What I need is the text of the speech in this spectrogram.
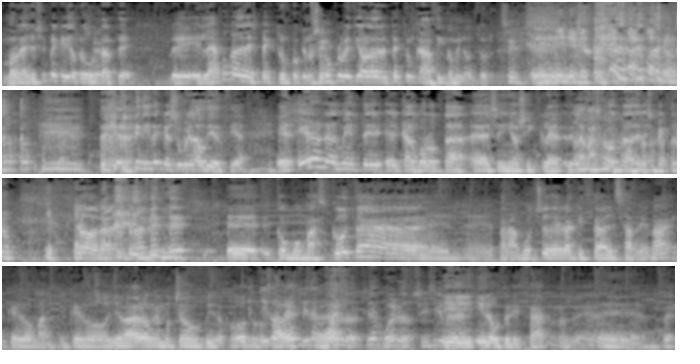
Morgan, yo siempre he querido preguntarte, en la época del Spectrum, porque nos Sí. hemos prometido hablar del Spectrum cada cinco minutos. Sí. Eh, dicen que sube la audiencia. Eh, ¿Era realmente el Calborota, eh, señor Sinclair, la mascota del Spectrum? No, realmente, eh, como mascota, eh, para muchos era quizá el Sabreman, que lo, que lo llevaron en muchos videojuegos, Estoy, sabes. estoy de acuerdo, estoy de acuerdo. Sí, sí, ¿verdad? y, y lo utilizaron, no sé, eh, eh,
